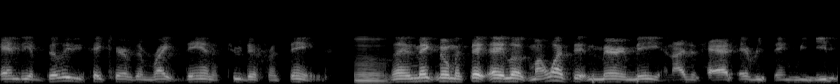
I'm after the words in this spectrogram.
and the ability to take care of them right then are two different things. Mm. And make no mistake, hey, look, my wife didn't marry me, and I just had everything we needed.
